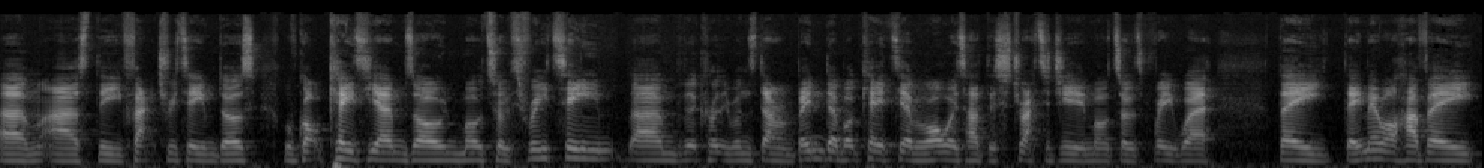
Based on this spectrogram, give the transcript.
Um, as the factory team does. We've got KTM's own Moto 3 team um, that currently runs Darryn Binder, but KTM have always had this strategy in Moto 3 where they, they may well have a,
